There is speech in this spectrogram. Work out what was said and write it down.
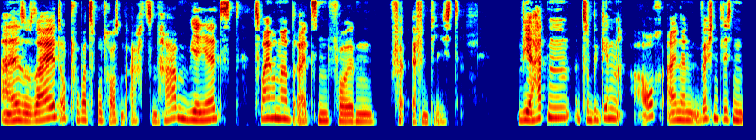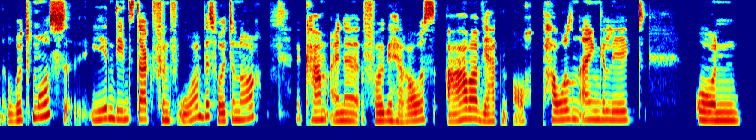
Also seit Oktober 2018 haben wir jetzt 213 Folgen veröffentlicht. Wir hatten zu Beginn auch einen wöchentlichen Rhythmus. Jeden Dienstag 5 Uhr bis heute noch kam eine Folge heraus, aber wir hatten auch Pausen eingelegt und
